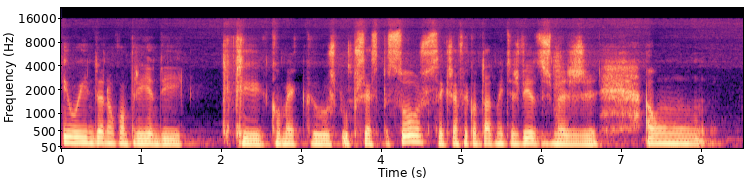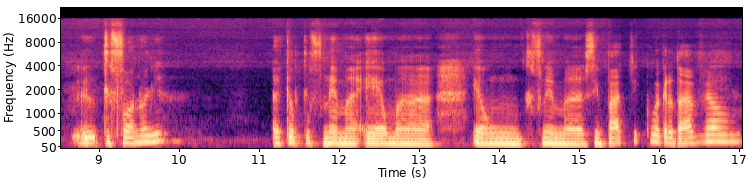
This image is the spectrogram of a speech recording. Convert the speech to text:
eu ainda não compreendi que, como é que o processo passou, sei que já foi contado muitas vezes, mas uh, há um. Uh, Telefono-lhe. Aquele telefonema é, uma, é um telefonema simpático, agradável,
